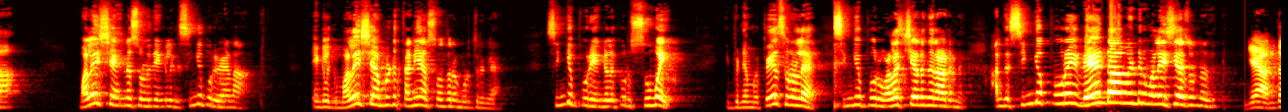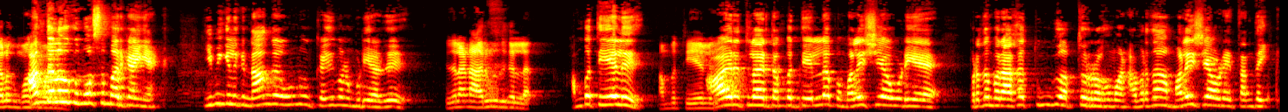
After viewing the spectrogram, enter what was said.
மலேசியா என்ன சொல்லுது? எங்களுக்கு சிங்கப்பூர் வேணாம். எங்களுக்கு மலேசியா மட்டும் தனியாக சுதந்திரம் கொடுத்துருங்க. சிங்கப்பூர் எங்களுக்கு ஒரு சுமை. இப்போ நம்ம பேசுறோம்ல சிங்கப்பூர் வளர்ச்சி அடைந்த நாடுன்னு. அந்த சிங்கப்பூரை வேண்டாம் என்று மலேசியா சொன்னது. ஏன் அந்த அளவுக்கு அந்த அளவுக்கு மோசமா இருக்காங்க. இவங்களுக்கு நாங்க ஒன்றும் கைது பண்ண முடியாது. இதெல்லாம் அறுபதுகள்ல? ஐம்பத்தி ஏழு ஐம்பத்தி ஏழு ஆயிரத்தி தொள்ளாயிரத்தி ஐம்பத்தி ஏழுல இப்ப மலேசியாவுடைய பிரதமராக துங்கு அப்துல் ரஹ்மான். அவர் தான் மலேசியாவுடைய தந்தை.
